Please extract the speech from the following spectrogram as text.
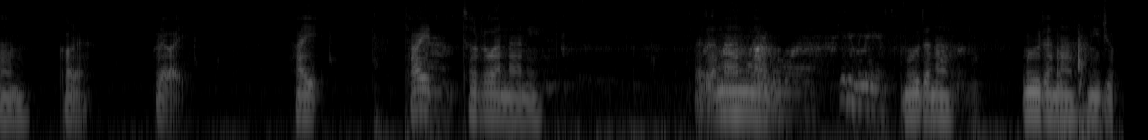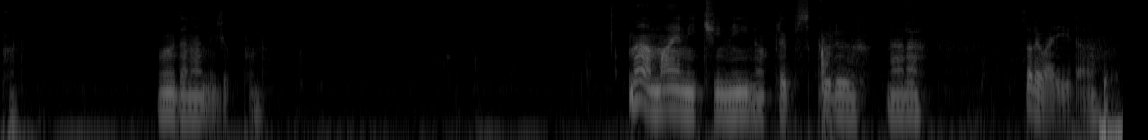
3これこれはいいはいタイトルは何タイトル my 何な fiber wire? Give me it. 無駄な無駄な20分無駄な20分まあ毎日2のクリップ作るならそれはいいだろう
